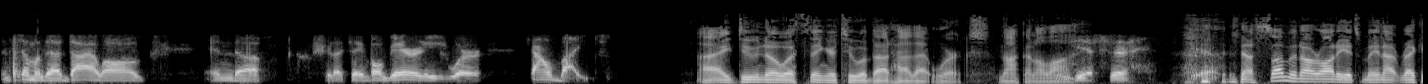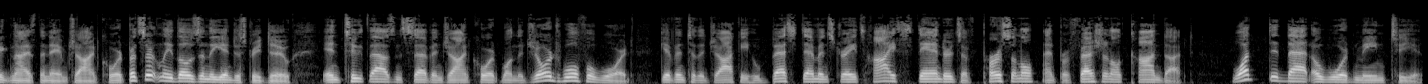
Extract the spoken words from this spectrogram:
and some of the dialogue and uh, should I say vulgarities were sound bites. I do know a thing or two about how that works. Not gonna lie. Yes, sir. Yeah. now, some in our audience may not recognize the name Jon Court, but certainly those in the industry do. In 2007, Jon Court won the George Woolf Award given to the jockey who best demonstrates high standards of personal and professional conduct. What did that award mean to you?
